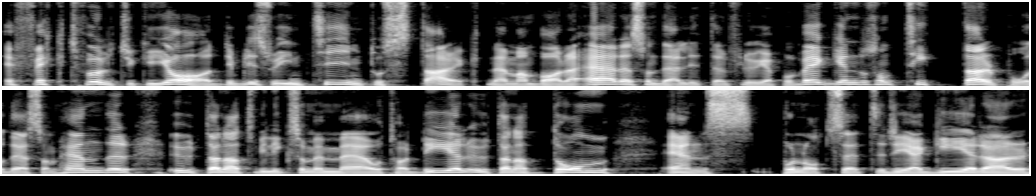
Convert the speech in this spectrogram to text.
effektfullt tycker jag. Det blir så intimt och starkt när man bara är en sån där liten fluga på väggen och som tittar på det som händer utan att vi liksom är med och tar del, utan att de ens på något sätt reagerar eh,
